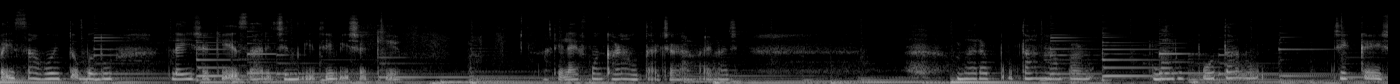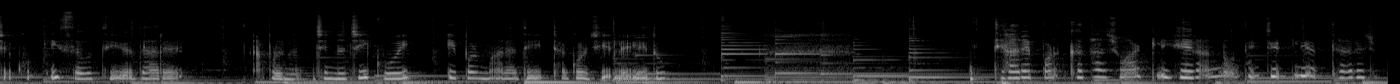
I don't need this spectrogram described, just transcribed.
પૈસા હોય તો બધું લઈ શકીએ, સારી જિંદગી જીવી શકીએ. મારી લાઈફમાં ઘણા ઉતાર ચઢાવ આવ્યા છે. મારા પોતાના પણ, મારું પોતાનું જે કહી શકું એ સૌથી વધારે આપણું જે નજીક હોય એ પણ મારાથી ઠાકોરજીએ લઈ લીધું. ત્યારે પણ કદાચ હું આટલી હેરાન નહોતી જેટલી અત્યારે છું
